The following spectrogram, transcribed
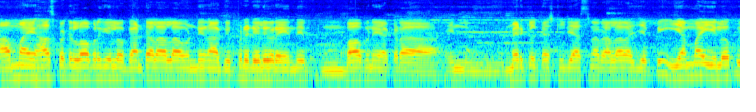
ఆ అమ్మాయి హాస్పిటల్ లోపలికి గంటలు ఒక అలా ఉండి నాకు ఇప్పుడే డెలివరీ అయింది. బాబుని అక్కడ మెడికల్ టెస్టులు చేస్తున్నారు అలా అలా చెప్పి ఈ అమ్మాయి ఈ లోపు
